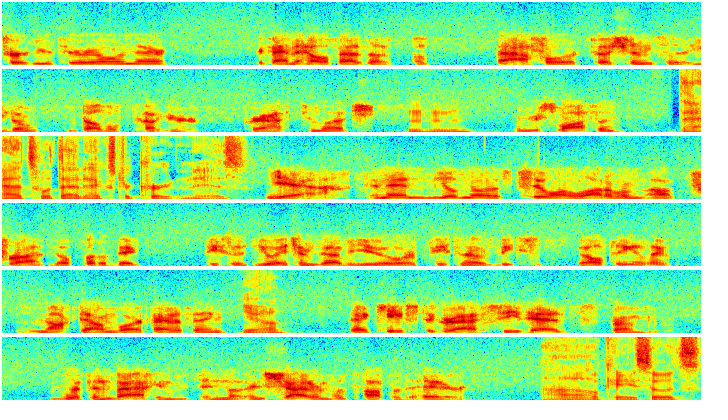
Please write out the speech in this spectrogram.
curtain material in there to kind of help as a, a baffle or cushion so that you don't double cut your grass too much mm-hmm. when you're swathing. That's what that extra curtain is. Yeah, and then you'll notice too on a lot of them up front they'll put a big piece of UHMW or piece of big belting as like a knockdown bar kind of thing. Yeah, that keeps the grass seed heads from whipping back and, and, and shattering the top of the header. Uh, okay, so it's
